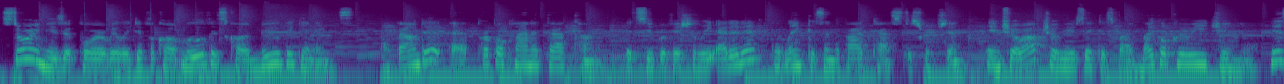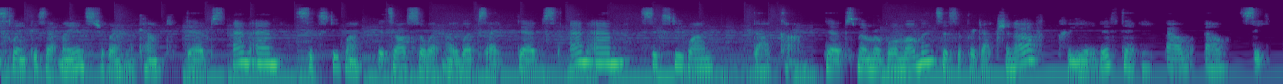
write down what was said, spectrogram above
Story music for a really difficult move is called New Beginnings. I found it at purpleplanet.com. It's superficially edited. The link is in the podcast description. Intro outro music is by Michael Puri Jr. His link is at my Instagram account, DebsMM61. It's also at my website, DebsMM61.com. Deb's Memorable Moments is a production of Creative Debbie, LLC.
